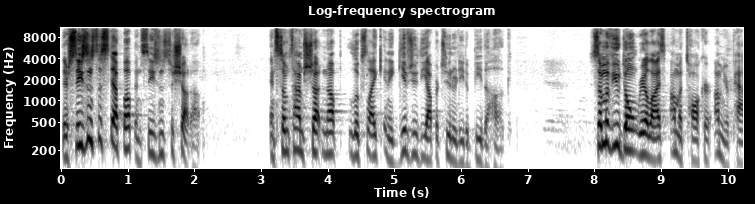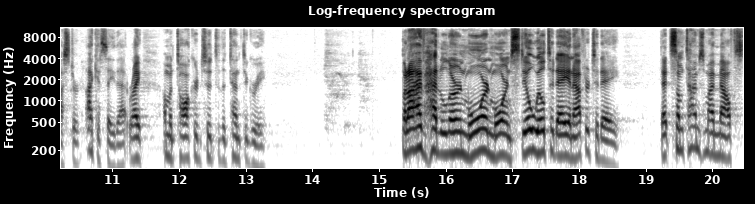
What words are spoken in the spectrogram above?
There's seasons to step up and seasons to shut up. And sometimes shutting up looks like, and it gives you the opportunity to be the hug. Some of you don't realize I'm a talker, I'm your pastor. I could say that, right? I'm a talker to, to the 10th degree. But I've had to learn more and more, and still will today and after today, that sometimes my mouth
